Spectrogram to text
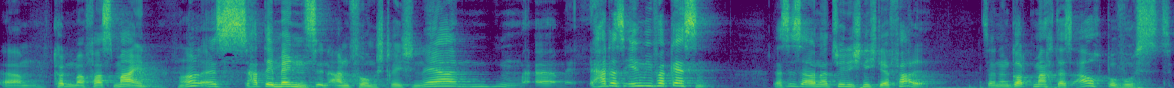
Ähm, können wir fast meinen. Ne? Es hat Demenz in Anführungsstrichen. Äh, er hat das irgendwie vergessen. Das ist aber natürlich nicht der Fall, sondern Gott macht das auch bewusst.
